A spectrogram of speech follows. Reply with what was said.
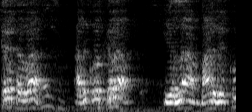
ಕರೆಕ್ಟ್ ಅಲ್ವಾ ಅದಕ್ಕೋಸ್ಕರ ಇವೆಲ್ಲ ಮಾಡಬೇಕು.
